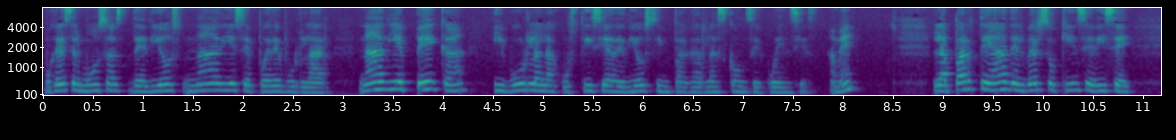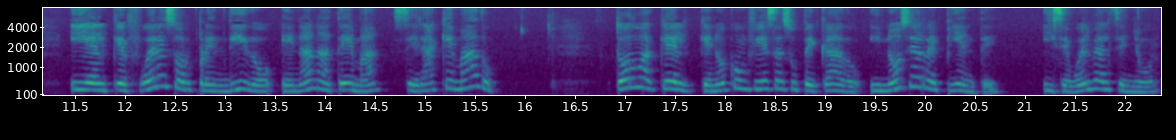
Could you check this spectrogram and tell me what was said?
Mujeres hermosas, de Dios nadie se puede burlar. Nadie peca y burla la justicia de Dios sin pagar las consecuencias. Amén. La parte A del verso 15 dice, y el que fuere sorprendido en anatema será quemado. Todo aquel que no confiesa su pecado y no se arrepiente y se vuelve al Señor,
